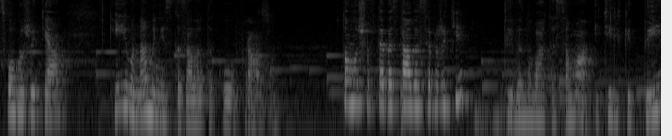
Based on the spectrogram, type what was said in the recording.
свого життя, і вона мені сказала таку фразу: тому, що в тебе сталося в житті, ти винувата сама, і тільки ти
